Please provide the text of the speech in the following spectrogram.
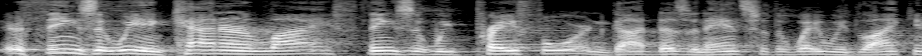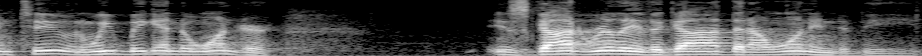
There are things that we encounter in life, things that we pray for, and God doesn't answer the way we'd like Him to, and we begin to wonder is God really the God that I want Him to be?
